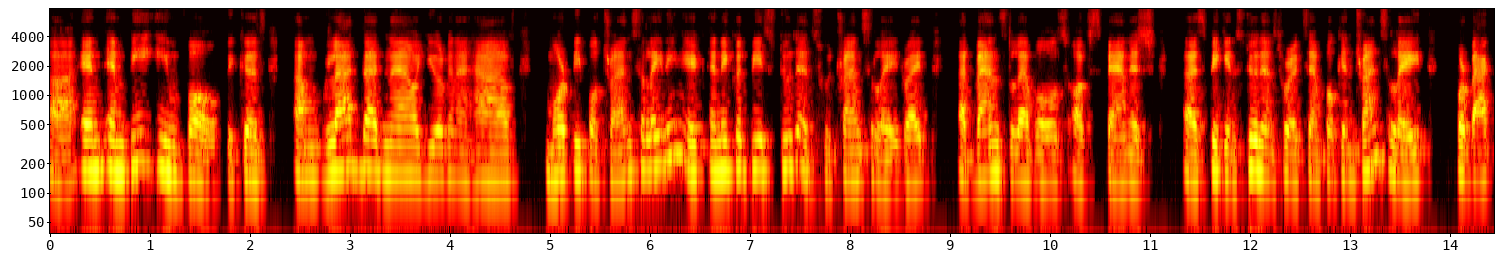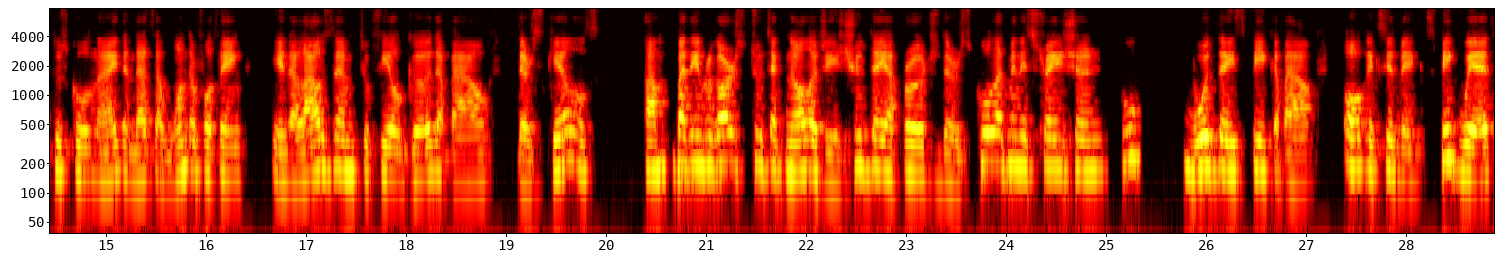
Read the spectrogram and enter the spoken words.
uh, and, and be involved? Because I'm glad that now you're going to have more people translating it, and it could be students who translate, right? Advanced levels of Spanish uh, speaking students, for example, can translate for back to school night, and that's a wonderful thing it allows them to feel good about their skills. Um, but in regards to technology, should they approach their school administration? Who would they speak about? Oh, excuse me, speak with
